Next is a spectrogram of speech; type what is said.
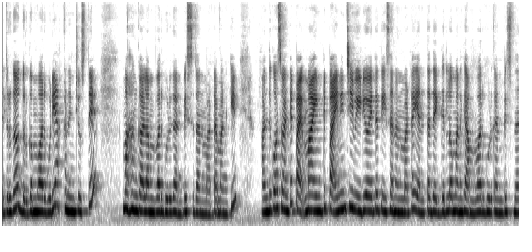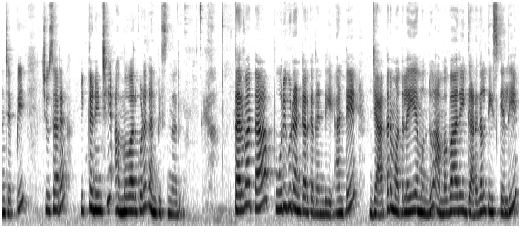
ఎదురుగా దుర్గమ్మవారి గుడి. అక్కడి నుంచి చూస్తే మహంకాళ అమ్మవారి గుడి కనిపిస్తుంది అనమాట మనకి. అందుకోసం అంటే పై మా ఇంటి పైనుంచి వీడియో అయితే తీసానమాట ఎంత దగ్గరలో మనకి అమ్మవారి గుడి కనిపిస్తుంది అని చెప్పి. చూసారా? ఇక్కడి నుంచి అమ్మవారు కూడా కనిపిస్తున్నారు. తర్వాత పూరిగుడి అంటారు కదండి. అంటే జాతర మొదలయ్యే ముందు అమ్మవారి గరగలు తీసుకెళ్ళి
